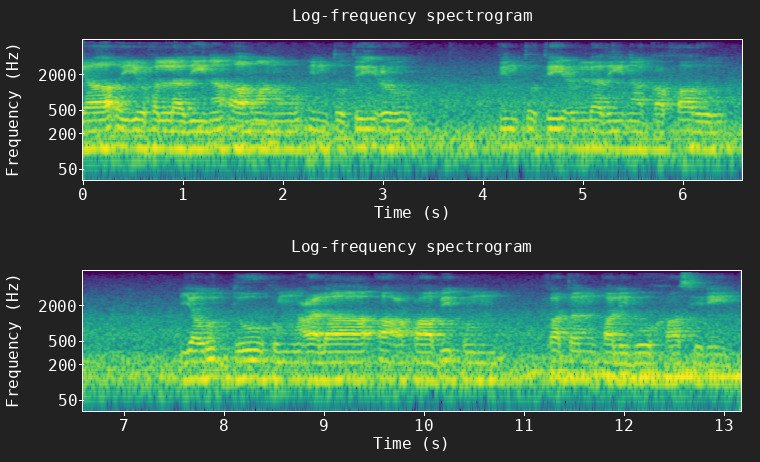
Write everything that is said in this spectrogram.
يا أيها الذين آمنوا، إن تطيعوا إن تطيعوا الذين كفروا، يردوكم على أعقابكم فتنقلبوا خاسرين.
